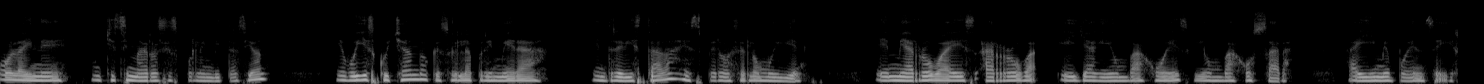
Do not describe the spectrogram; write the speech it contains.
Hola Ine, muchísimas gracias por la invitación. Eh, voy escuchando que soy la primera entrevistada, espero hacerlo muy bien. Eh, mi arroba es arroba ella guion bajo es guion bajo Sara. Ahí me pueden seguir.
